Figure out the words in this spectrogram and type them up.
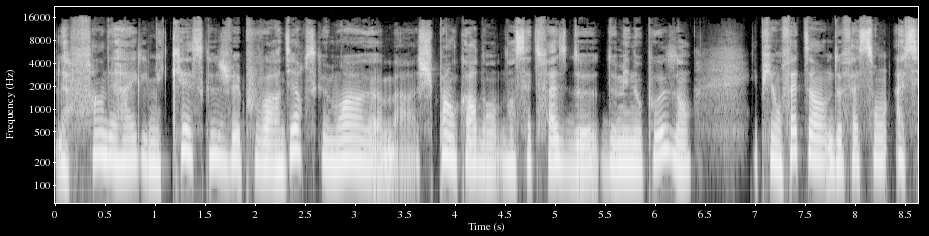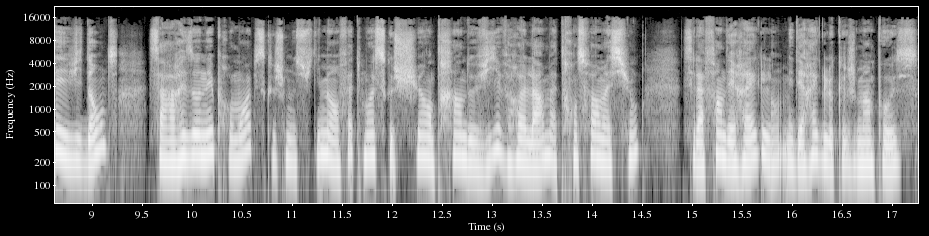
la fin des règles, mais qu'est-ce que je vais pouvoir dire? Parce que moi euh, bah, je suis pas encore dans, cette phase de, de, ménopause. Et puis en fait, hein, de façon assez évidente, ça a résonné pour moi parce que je me suis dit mais en fait moi ce que je suis en train de vivre là, ma transformation, c'est la fin des règles, hein, mais des règles que je m'impose.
